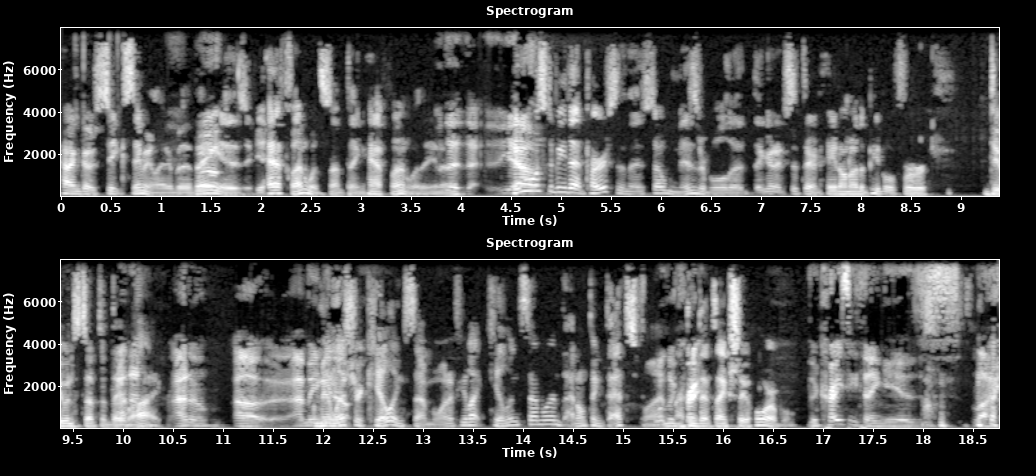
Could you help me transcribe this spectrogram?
hide and go seek simulator. But the Well- thing is, if you have fun with something, have fun with it. You know. The- Who wants to be that person that's so miserable that they're going to sit there and hate on other people for doing stuff that they I know, like? I know. Uh, I I mean, mean, you know, unless you're killing someone. If you like killing someone, I don't think that's fun. Well, the I think that's actually horrible. the crazy thing is, like,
